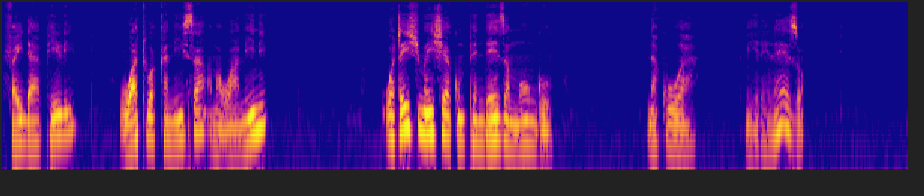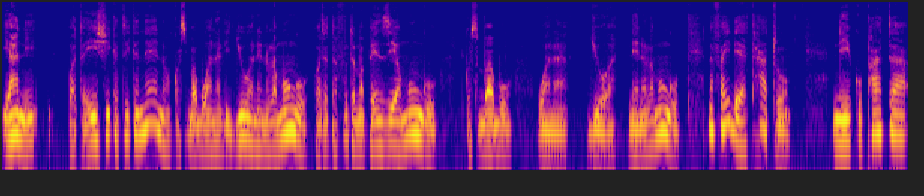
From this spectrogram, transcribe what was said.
Faida ya pili, watu wa kanisa ama waamini wataishi maisha ya kumpendeza Mungu na kuwa vielelezo, yaani wataishi katika neno kwa sababu wanalijua neno la Mungu. Watatafuta mapenzi ya Mungu kwa sababu wanajua neno la Mungu. Na faida ya tatu ni kupata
